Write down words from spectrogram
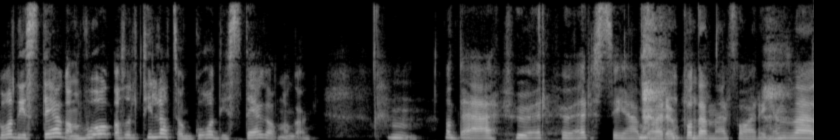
gå de stegene. Våg, altså tillat seg å gå de stegene noen gang. Mm. Og det hør, hør, sier jeg bare på den erfaringen, eh,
